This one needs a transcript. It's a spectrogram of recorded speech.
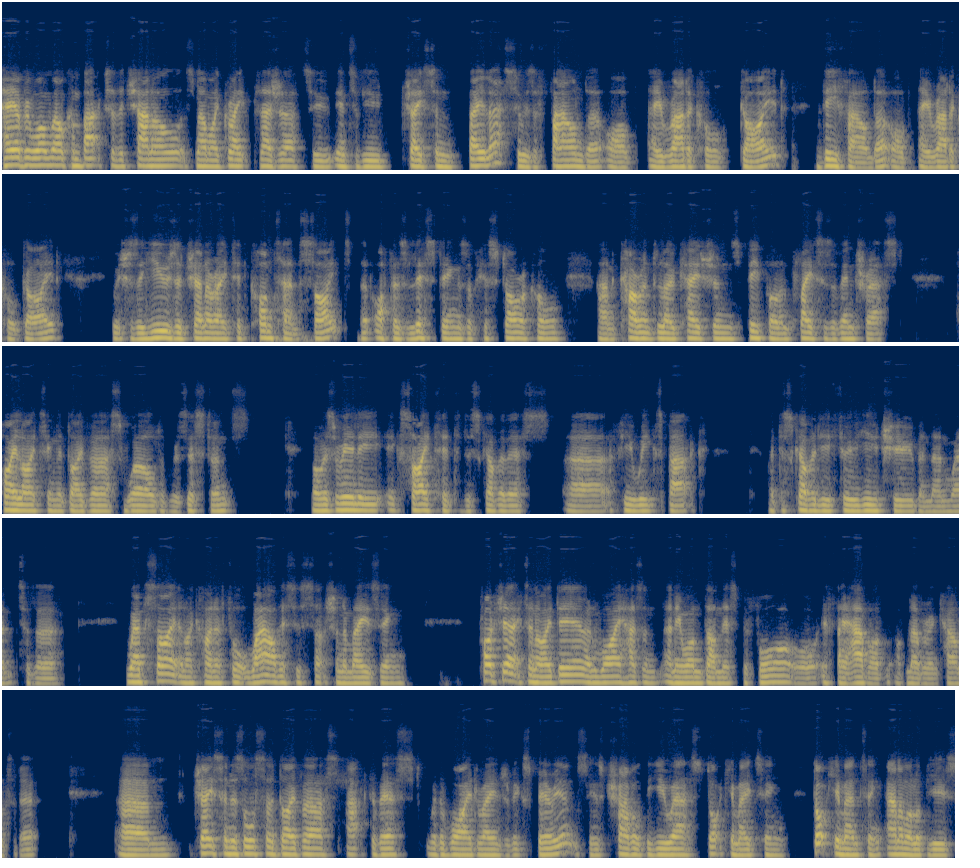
Hey everyone, welcome back to the channel. It's now my great pleasure to interview Jason Bayless, who is a founder of A Radical Guide, the founder of A Radical Guide, which is a user-generated content site that offers listings of historical and current locations, people and places of interest, highlighting the diverse world of resistance. I was really excited to discover this uh, a few weeks back. I discovered you through YouTube and then went to the website and I kind of thought, wow, this is such an amazing project and idea and why hasn't anyone done this before or if they have, I've, I've never encountered it. Um, Jason is also a diverse activist with a wide range of experience. He has traveled the US documenting, documenting animal abuse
